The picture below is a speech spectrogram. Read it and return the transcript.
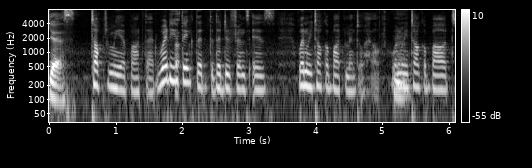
Yes. Talk to me about that. Where do you think that the difference is when we talk about mental health? When mm. we talk about,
